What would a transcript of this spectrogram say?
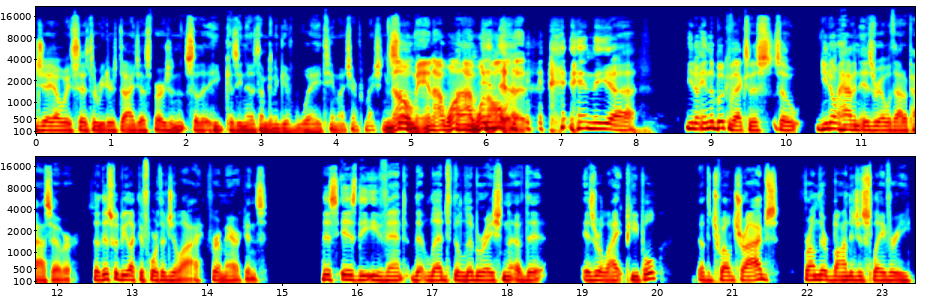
Jay always says the Reader's Digest version so that he because he knows I'm going to give way too much information. No, so, man, I want um, I want all of it. In the uh, you know in the book of Exodus, so you don't have an Israel without a Passover. So this would be like the 4th of July for Americans. This is the event that led to the liberation of the Israelite people of the 12 tribes from their bondage of slavery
